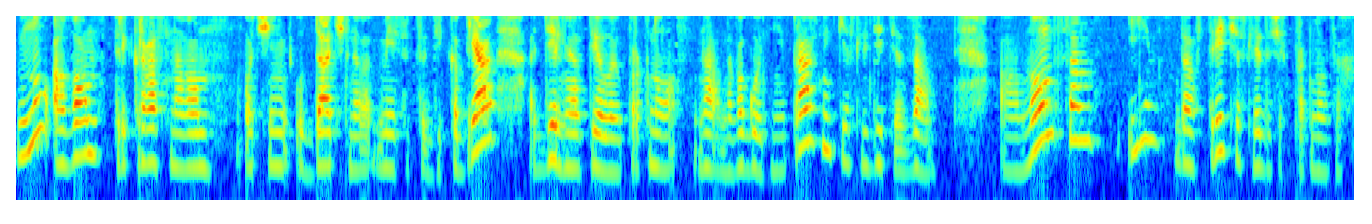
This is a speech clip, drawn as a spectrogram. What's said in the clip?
Ну, а вам прекрасного, очень удачного месяца декабря. Отдельно я сделаю прогноз на новогодние праздники. Следите за анонсом. И до встречи в следующих прогнозах.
